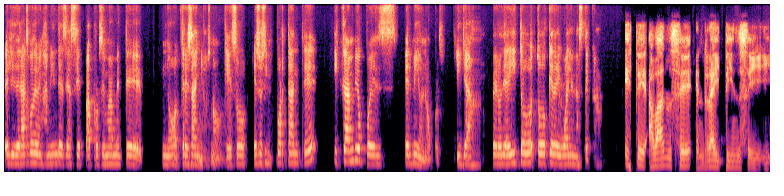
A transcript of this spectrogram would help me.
el liderazgo de Benjamín desde hace aproximadamente, no, tres años, ¿no? Que eso, eso es importante. Y cambio, pues, el mío, ¿no? Pues, y ya. Pero de ahí todo, todo queda igual en Azteca este avance en ratings y,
